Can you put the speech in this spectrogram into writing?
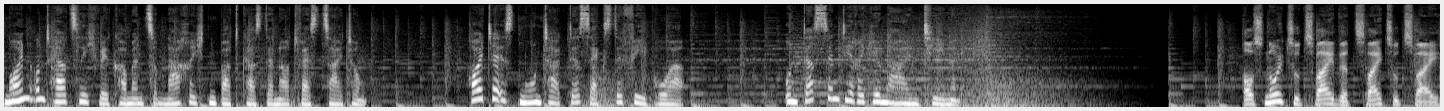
Moin und herzlich willkommen zum Nachrichtenpodcast der Nordwestzeitung. Heute ist Montag, der 6. Februar. Und das sind die regionalen Themen. Aus 0 zu 2 wird 2 zu 2,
